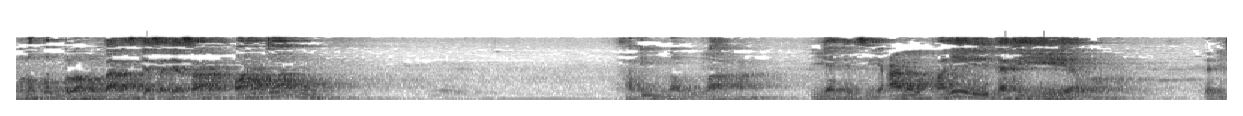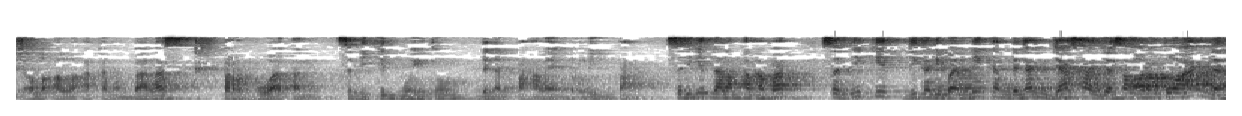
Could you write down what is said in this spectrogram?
Walaupun belum membalas jasa-jasa orang tuamu. Yajzi 'alal qalilil kathir. Dan insya Allah Allah akan membalas perbuatan sedikitmu itu dengan pahala yang berlimpah. Sedikit dalam hal apa? Sedikit jika dibandingkan dengan jasa-jasa orang tua Anda.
